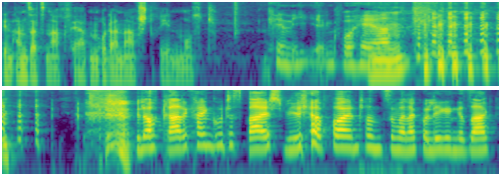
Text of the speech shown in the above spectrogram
den Ansatz nachfärben oder nachstrehen musst. Kenne ich irgendwo her. Mhm. bin auch gerade kein gutes Beispiel. Ich habe vorhin schon zu meiner Kollegin gesagt,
